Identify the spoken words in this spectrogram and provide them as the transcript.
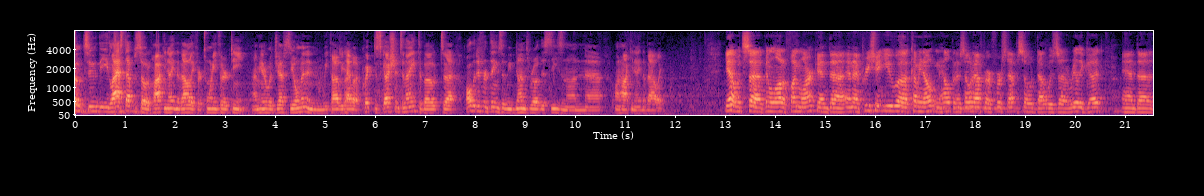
Welcome to the last episode of Hockey Night in the Valley for 2013. I'm here with Jeff Seelman, and we thought we'd have a quick discussion tonight about uh, all the different things that we've done throughout this season on uh, on Hockey Night in the Valley. Yeah, it's uh, been a lot of fun, Mark, and uh, and I appreciate you uh, coming out and helping us out after our first episode. That was uh, really good, and uh,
